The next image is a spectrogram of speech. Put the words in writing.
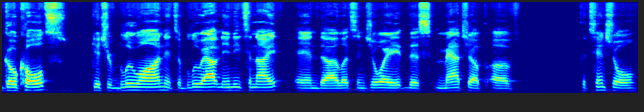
Go Colts. Get your blue on. It's a blue out in Indy tonight. And uh, let's enjoy this matchup of potential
